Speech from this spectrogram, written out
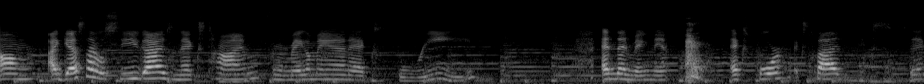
Um, I guess I will see you guys next time for Mega Man X3. And then Mega Man X4, X5, X6,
